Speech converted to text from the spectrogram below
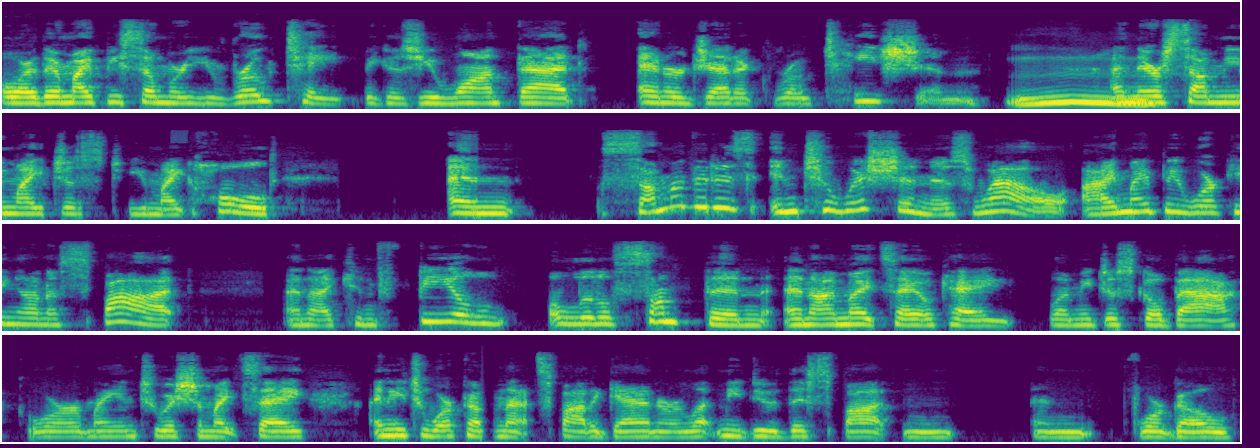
Or there might be somewhere you rotate because you want that energetic rotation. Mm. and there's some you might just you might hold. And some of it is intuition as well. I might be working on a spot and i can feel a little something and i might say okay let me just go back or my intuition might say i need to work on that spot again or let me do this spot and and forego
